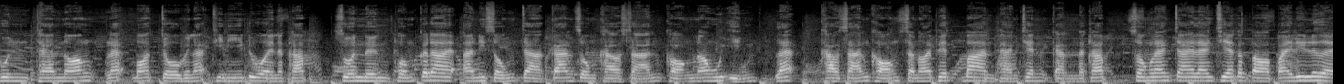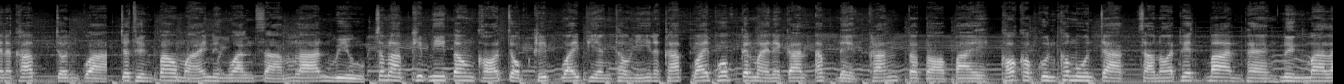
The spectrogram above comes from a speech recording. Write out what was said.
คุณแทนน้องและบอสโจไปณที่นี้ด้วยนะครับ ส่วนหนึ่งผมก็ได้อานิสงส์จากการส่งข่าวสารของน้องหุอิง และข่าวสารของสน้อยเพชรบ้านแพงเช่นกันนะครับ ส่งแรงใจแรงเชียร์กันต่อไปเรื่อยๆนะครับ จนกว่าจะถึงเป้าหมาย 1 วัน 3 ล้านวิวสำหรับคลิปนี้ต้องขอจบคลิปไว้เพียงเท่านี้นะครับ ไว้พบกันใหม่ในการอัปเดตครั้งต่อๆไป ขอขอบคุณข้อมูลจากสาวน้อยเพชรบ้านแพง1มาแร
